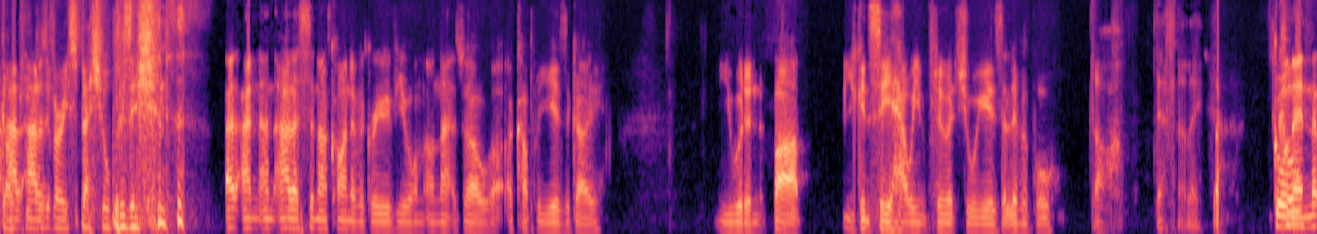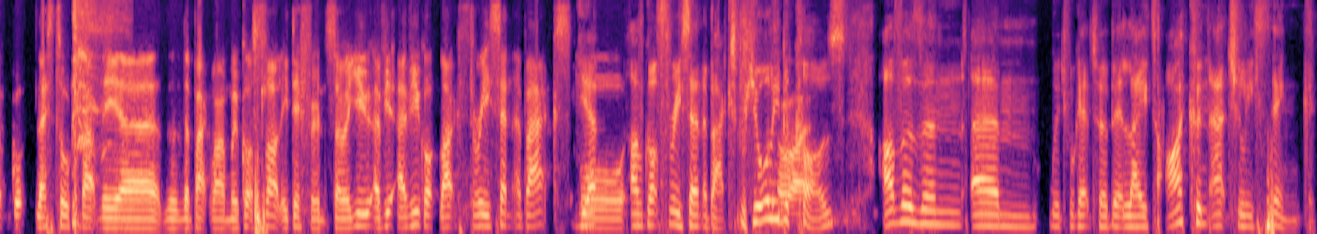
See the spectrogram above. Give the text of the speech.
goalkeeper is a very special position. and and Alisson, I kind of agree with you on, on that as well. A couple of years ago, you wouldn't, but you can see how influential he is at Liverpool. Ah, oh, definitely. Go cool. on then. Let's talk about the, uh, the the back line. We've got slightly different. So, are you have you have you got like three centre backs? Yeah, I've got three centre backs purely All because, right. other than um, which we'll get to a bit later, I couldn't actually think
